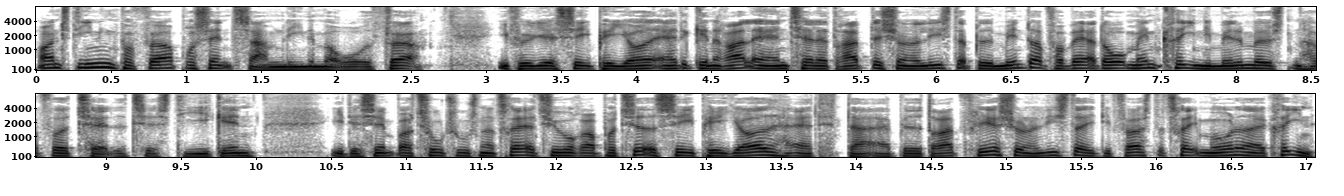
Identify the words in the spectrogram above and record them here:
og en stigning på 40 procent sammenlignet med året før. Ifølge CPJ er det generelle antal af dræbte journalister blevet mindre for hvert år, men krigen i Mellemøsten har fået tallet til at stige igen. I december 2023 rapporterede CPJ, at der er blevet dræbt flere journalister i de første tre måneder af krigen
